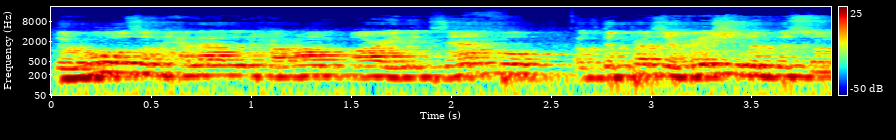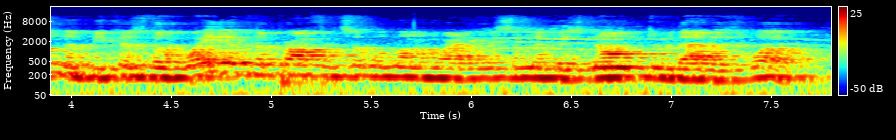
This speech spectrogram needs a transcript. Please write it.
The rules of halal and haram are an example of the preservation of the sunnah because the way of the Prophet ﷺ is known through that as well.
